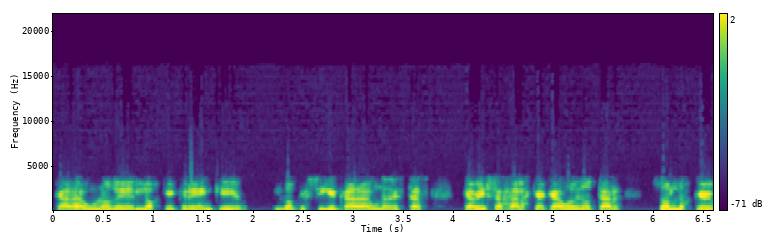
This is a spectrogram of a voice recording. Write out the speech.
cada uno de los que creen que lo que sigue cada una de estas cabezas a las que acabo de notar son los que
